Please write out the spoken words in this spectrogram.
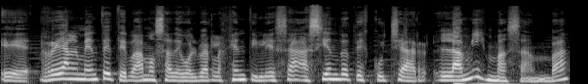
eh, realmente te vamos a devolver la gentileza haciéndote escuchar la misma samba,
